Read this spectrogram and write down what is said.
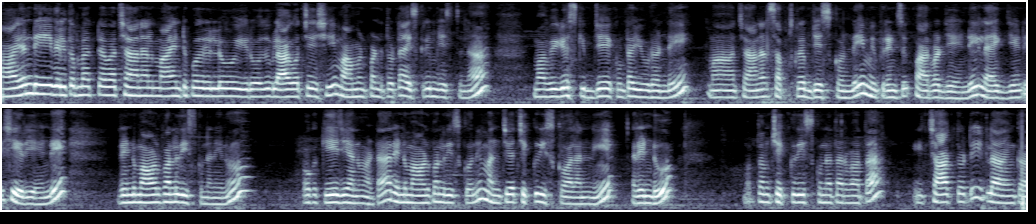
హాయ్ అండి welcome back to our channel మా ఇంటి పొదిరిల్లు ఈరోజు వ్లాగ్ వచ్చేసి మామిడి పండుతో ఐస్ క్రీమ్ చేస్తున్నా. మా వీడియో స్కిప్ చేయకుండా చూడండి. మా ఛానల్ సబ్స్క్రైబ్ చేసుకోండి మీ ఫ్రెండ్స్కి ఫార్వర్డ్ చేయండి లైక్ చేయండి షేర్ చేయండి. రెండు మామిడి పండ్లు తీసుకున్నా నేను. ఒక కేజీ అనమాట రెండు మామిడి పండ్లు తీసుకొని మంచిగా చెక్కు తీసుకోవాలన్నీ. రెండు. మొత్తం చెక్కు తీసుకున్న తర్వాత ఈ చాక్ తోటి ఇట్లా ఇంకా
